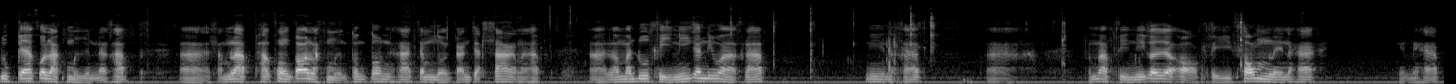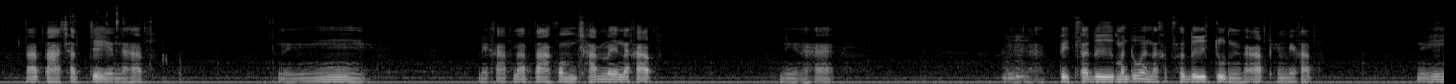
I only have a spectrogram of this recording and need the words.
ลูกแก้วก็หลักหมื่นนะครับ สำหรับพระคงก็หลักหมื่นต้นๆนะฮะจำนวนการจัดสร้างนะครับเรามาดูสีนี้กันดีกว่าครับ นี่นะครับสำหรับสีนี้ก็จะออกสีส้มเลยนะฮะเห็นไหมครับ หน้าตาชัดเจนนะครับนี่นะครับ หน้าตาคมชัดเลยนะครับ นี่นะฮะนี่นะติดสะดือมาด้วยนะครับ สะดือจุ่นนะครับเห็นไหมครับ นี่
